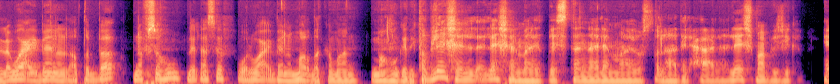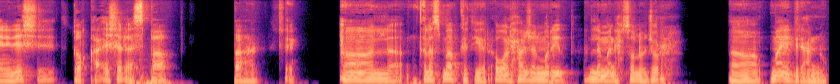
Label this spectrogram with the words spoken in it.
الوعي بين الأطباء نفسهم للأسف والوعي بين المرضى كمان ما هو قد. طب ليش ليش المريض بيستنى لما يوصل هذه الحالة؟ ليش ما بيجي قبل؟ يعني ليش تتوقع إيش الأسباب في هذا الشيء؟ آه ال- الأسباب كثير أول حاجة المريض لما يحصل له جرح آه ما يدري عنه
